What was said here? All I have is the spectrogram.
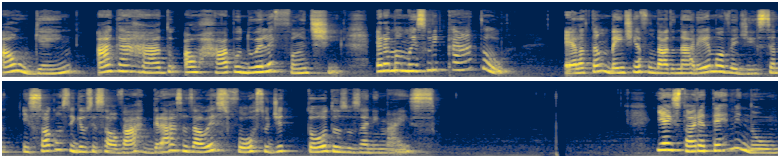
alguém agarrado ao rabo do elefante. Era a mamãe suricato. Ela também tinha afundado na areia movediça e só conseguiu se salvar graças ao esforço de todos os animais. E a história terminou.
